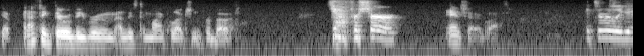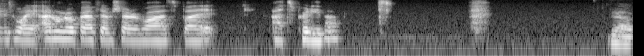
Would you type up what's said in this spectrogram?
Yep. And I think there would be room, at least in my collection, for both. Yeah, for sure. And Shattered Glass. It's a really good toy. I don't know if I have to have shattered glass, but that's pretty though. Yeah.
